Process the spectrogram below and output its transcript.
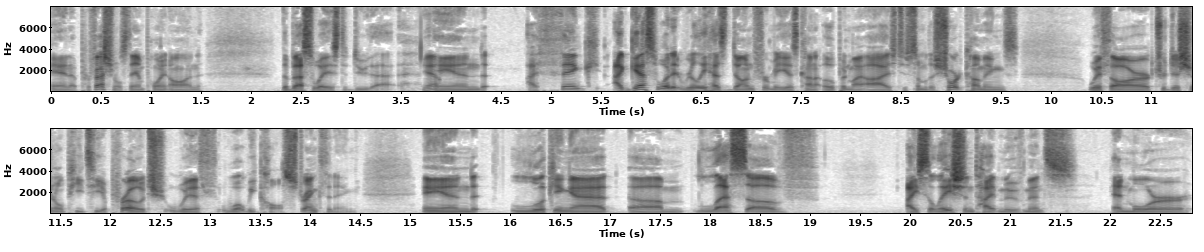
and a professional standpoint, on the best ways to do that. Yeah. And I think, I guess what it really has done for me is kind of opened my eyes to some of the shortcomings with our traditional PT approach with what we call strengthening and looking at um, less of isolation type movements and more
